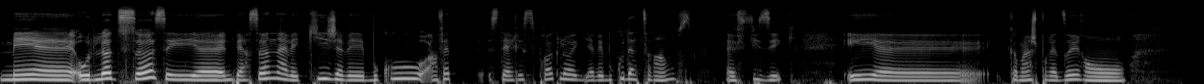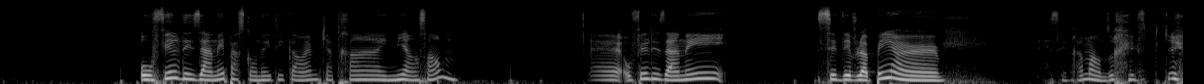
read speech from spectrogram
mais euh, au-delà de ça, c'est euh, une personne avec qui j'avais beaucoup, en fait, c'était réciproque, là, il y avait beaucoup d'attirance euh, physique et, comment je pourrais dire, on... Au fil des années, parce qu'on a été quand même quatre ans et demi ensemble, au fil des années, s'est développé un. C'est vraiment dur à expliquer.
